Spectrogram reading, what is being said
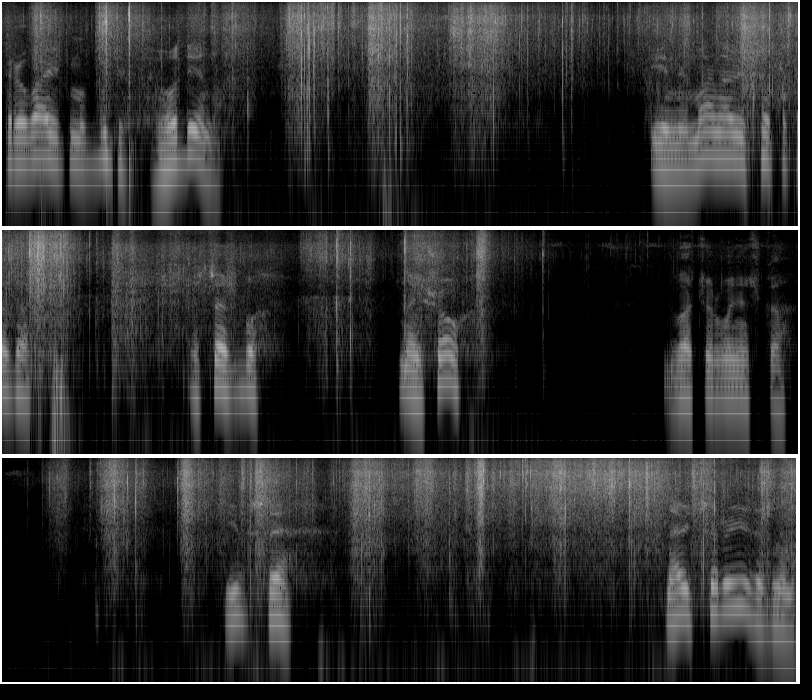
тривають, мабуть, годину. І нема навіть що показати. Оце ж бо знайшов два червонячка. І все. Навіть сироїжок нема.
